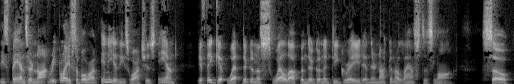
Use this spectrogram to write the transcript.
These bands are not replaceable on any of these watches, and if they get wet, they're going to swell up and they're going to degrade and they're not going to last as long. So,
